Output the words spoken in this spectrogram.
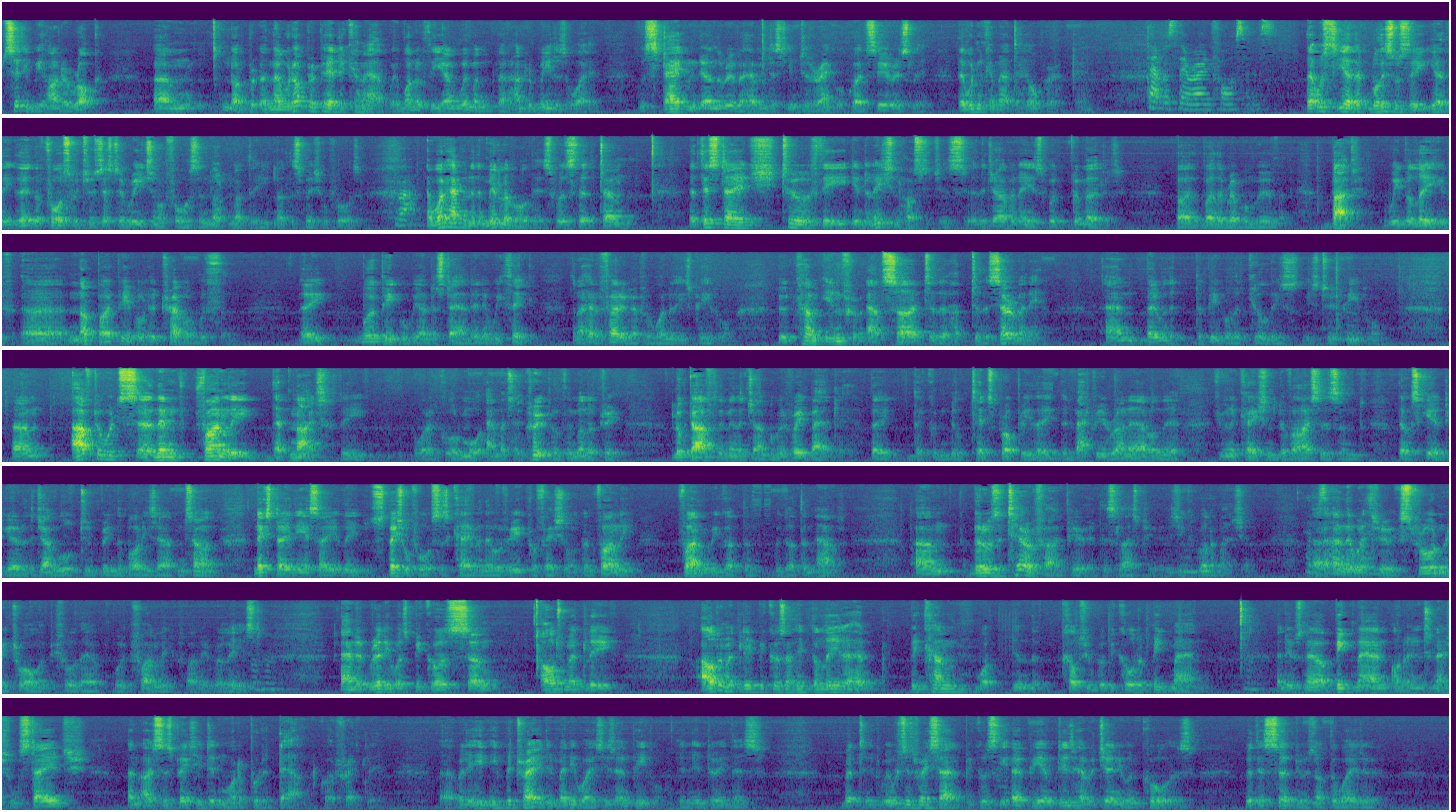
sitting behind a rock, um, not, and they were not prepared to come out. Where one of the young women, about 100 metres away, was staggering down the river, having just injured her ankle quite seriously. They wouldn't come out to help her. Okay? That was their own forces. That was yeah. That, well, this was the yeah the, the, the, force which was just a regional force and not, Yep. not the not the special force. Right. And what happened in the middle of all this was that um, at this stage, two of the Indonesian hostages, uh, the Javanese, were, were murdered by by the rebel movement. But we believe uh, not by people who travelled with them. They were people we understand and we think. And I had a photograph of one of these people who'd come in from outside to the to the ceremony, and they were the, the people that killed these these two people. Um, afterwards, uh, then finally that night, the what I call more amateur group of the military looked after them in the jungle, but very badly. They they couldn't build tents properly. They the battery run out on their communication devices, and they were scared to go to the jungle to bring the bodies out and so on. Next day, the SA, the special forces came, and they were very professional. And finally, finally, we got them we got them out. Um, but it was a terrifying period, this last period, as you could well imagine. Uh, and they went through extraordinary trauma before they were finally finally released. Mhm. And it really was because um, ultimately, ultimately because I think the leader had become what in the culture would be called a big man, Mm. And he was now a big man on an international stage. And I suspect he didn't want to put it down, quite frankly. Uh, but he, he betrayed in many ways his own people in, in doing this. But it, which is very sad because the OPM did have a genuine cause, but this certainly was not the way to,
